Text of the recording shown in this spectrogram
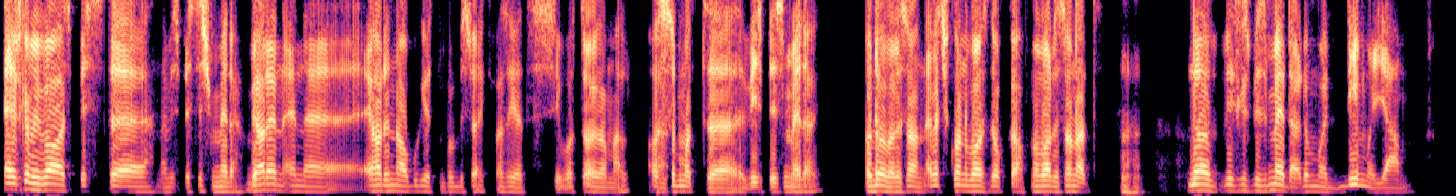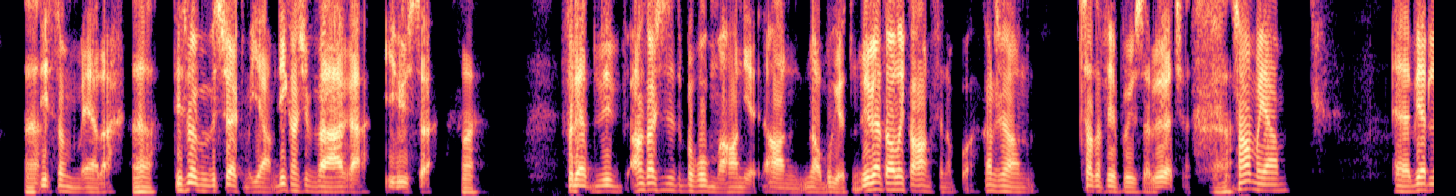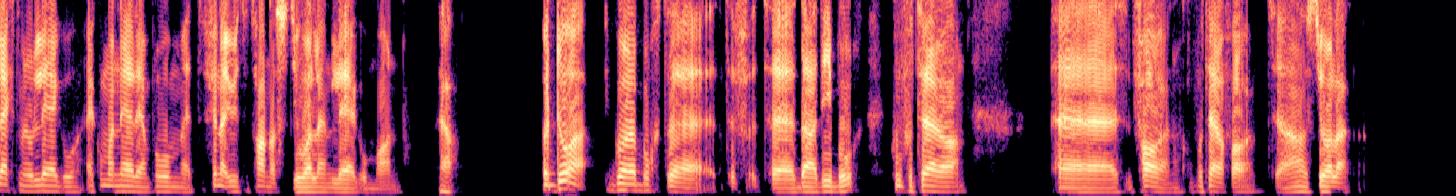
Jeg husker vi var og spiste Nei, vi spiste ikke middag. Vi hadde en, en, jeg hadde nabogutten på besøk, var sikkert syv-åtte år gammel, og så måtte vi spise middag. Og da var det sånn, Jeg vet ikke hvordan det var hos dere, men var det sånn at Mhm. Når vi skal spise middag, da må de må hjem. Ja. De som er der. ja. De som er på besøk, må hjem. De kan ikke være i huset. Nei. Fordi vi, Han kan ikke sitte på rommet, han, han nabogutten. Vi vet aldri hva han finner på. Kanskje han setter fyr på huset. vi vet ikke. Ja. Så han må hjem. eh, Vi hadde lekt med noe Lego. Jeg kommer ned igjen på rommet mitt, finner ut at han har stjålet en Legomann. Ja. Og da går jeg bort til, til, til der de bor, konfronterer han eh, faren. Konfronterer faren. Sier han har stjålet.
